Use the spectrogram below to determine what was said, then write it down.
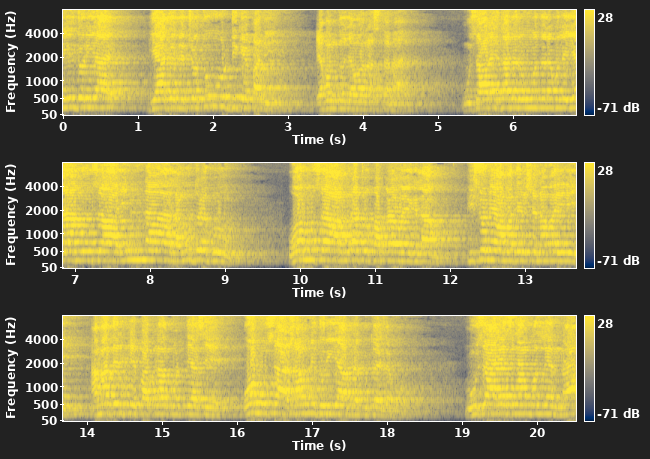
নীল দরিয়ায়, গিয়া দেখে চতুর্দিকে পানি। এখন তো যাওয়ার রাস্তা নাই। মুসা আলাহ ইসলামের বলে, ইয়া মুসা, ইন্না লামুদ্রাকুন ও মুসা, আমরা তো পাকড়া হয়ে গেলাম। পিছনে আমাদের সেনাবাহিনী আমাদেরকে পাকড়াও করতে আসে। ও মুসা, সামনে দরিয়া আমরা কোথায় যাব? মুসা আলাহ ইসলাম বললেন, না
